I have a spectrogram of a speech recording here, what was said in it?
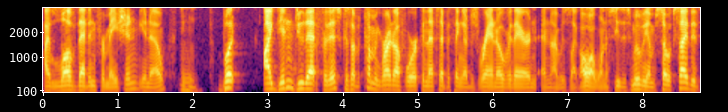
I love that information, you know. Mm-hmm. But I didn't do that for this because I was coming right off work and that type of thing. I just ran over there and, and I was like, oh, I want to see this movie. I'm so excited.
